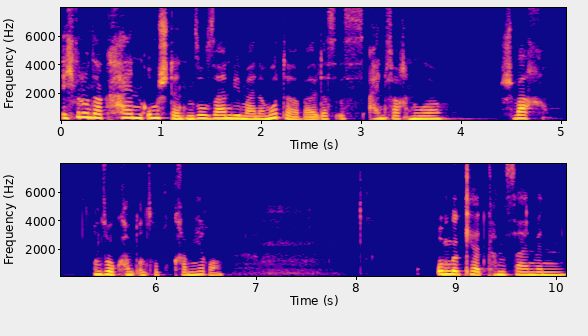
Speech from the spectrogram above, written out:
ich will unter keinen Umständen so sein wie meine Mutter, weil das ist einfach nur schwach. Und so kommt unsere Programmierung. Umgekehrt kann es sein, wenn,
